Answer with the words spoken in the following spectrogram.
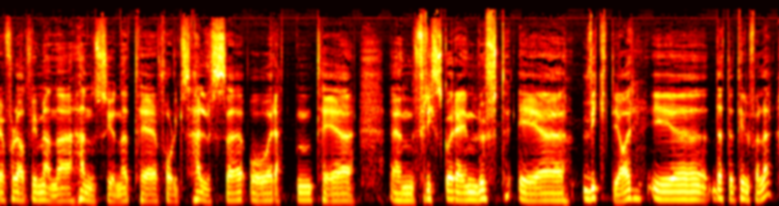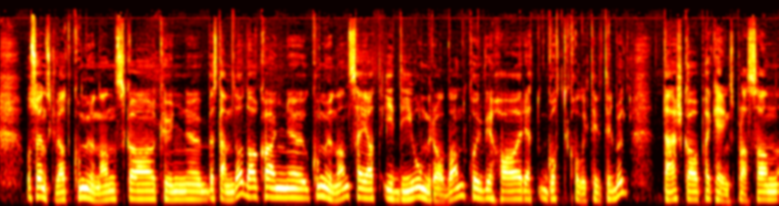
er fordi at vi mener hensynet til folks helse og retten til en frisk og ren luft er viktigere i dette tilfellet. Og så ønsker vi at kommunene skal kunne bestemme det. og Da kan kommunene si at i de områdene hvor vi har et godt kollektivtilbud, der skal parkeringsplassene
